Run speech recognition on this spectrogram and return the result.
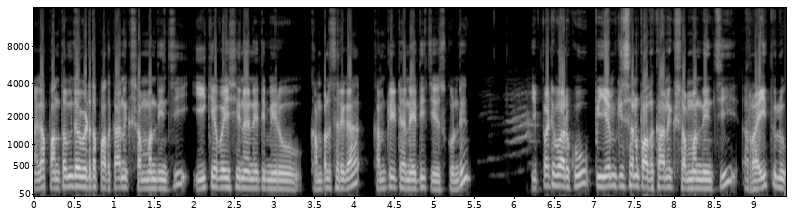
అనగా పంతొమ్మిదో విడత పథకానికి సంబంధించి ఈ కేవైసీని అనేది మీరు కంపల్సరిగా కంప్లీట్ అనేది చేసుకోండి. ఇప్పటి వరకు పిఎం కిసాన్ పథకానికి సంబంధించి రైతులు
